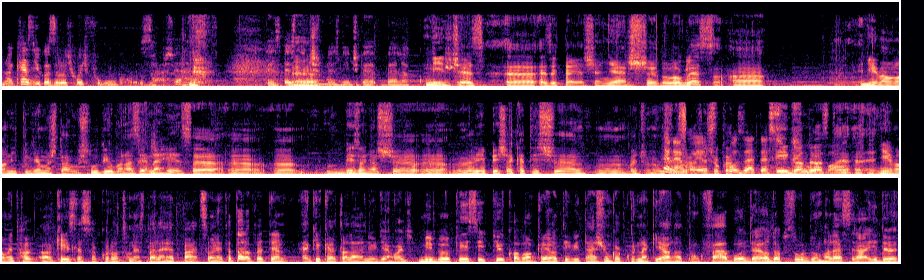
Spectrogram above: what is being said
Na, kezdjük azzal, hogy hogy fogunk hozzá. Tehát. Ez, ez, nincs, ez nincs be, belakó. Nincs, ez, ez egy teljesen nyers dolog lesz. Nyilvánvalóan itt ugye most a stúdióban azért nehéz bizonyos lépéseket is, vagy De nem, fázisokat- hozzátesszük Igen, de azt nyilván, hogy ha kész lesz, akkor otthon ezt le lehet pácolni. Tehát alapvetően ki kell találni ugye, hogy miből készítjük, ha van kreativitásunk, akkor nekiállhatunk fából, de ad abszurdum, ha lesz rá idő,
